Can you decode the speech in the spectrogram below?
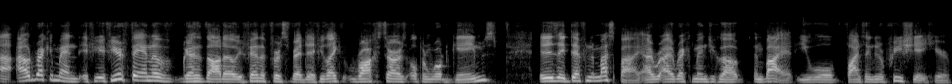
Uh, I would recommend if you if you're a fan of Grand Theft Auto, you're a fan of the first Red Dead, if you like Rockstar's open world games, it is a definite must buy. I, I recommend you go out and buy it. You will find something to appreciate here.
